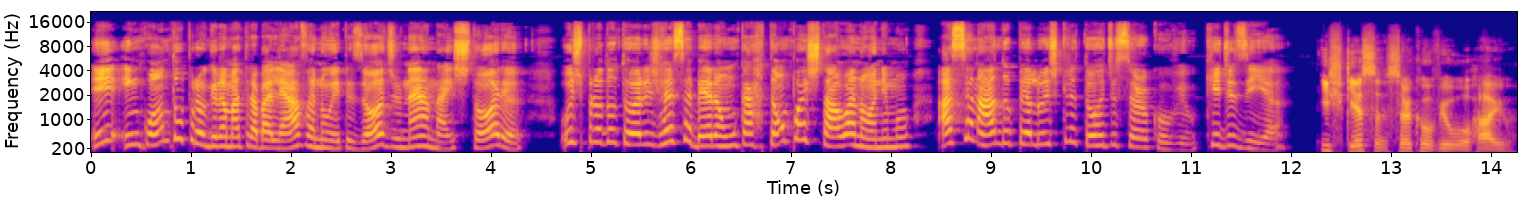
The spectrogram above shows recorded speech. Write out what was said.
E enquanto o programa trabalhava no episódio, né, na história, os produtores receberam um cartão postal anônimo assinado pelo escritor de Circleville, que dizia: Esqueça Circleville, Ohio.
